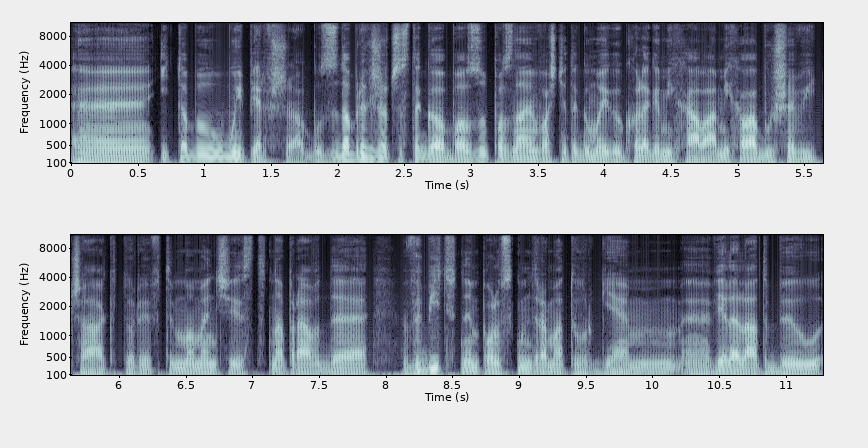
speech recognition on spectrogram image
E, I to był mój pierwszy obóz. Z dobrych rzeczy z tego obozu poznałem właśnie tego mojego kolegę Michała, Michała Buszewicza, który w tym momencie jest naprawdę wybitnym polskim dramaturgiem. E, wiele lat był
